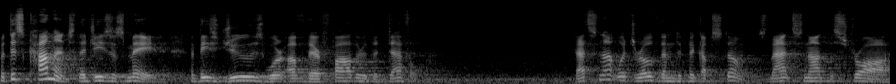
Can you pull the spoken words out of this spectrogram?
But this comment that Jesus made, that these Jews were of their father the devil, that's not what drove them to pick up stones. That's not the straw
